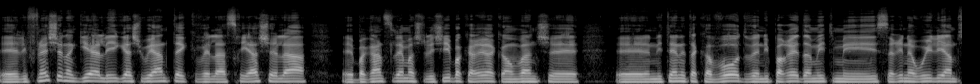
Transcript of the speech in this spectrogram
ולפני uh, שנגיע ליגה שוויאנטק ולזכייה שלה uh, בגן סלאם השלישי בקריירה, כמובן שניתן uh, את הכבוד וניפרד עמית מסרינה וויליאמס,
